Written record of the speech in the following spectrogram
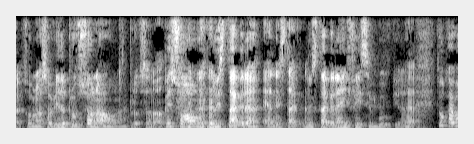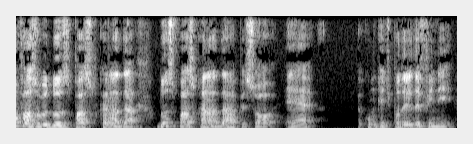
é. Sobre a nossa vida profissional, né? Profissional. Pessoal no Instagram. É, no Instagram. No Instagram e Facebook, né? É. Então, cara, vamos falar sobre o 12 Passos para o Canadá. O 12 Passos para o Canadá, pessoal, é... Como que a gente poderia definir?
